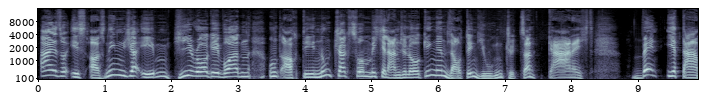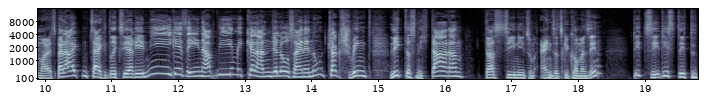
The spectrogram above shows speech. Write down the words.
Also ist aus Ninja eben Hero geworden und auch die Nunchucks von Michelangelo gingen laut den Jugendschützern gar nicht. Wenn ihr damals bei der alten Zeichentrickserie nie gesehen habt, wie Michelangelo seine Nunchucks schwingt, liegt das nicht daran, dass sie nie zum Einsatz gekommen sind. Die, die, die, die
